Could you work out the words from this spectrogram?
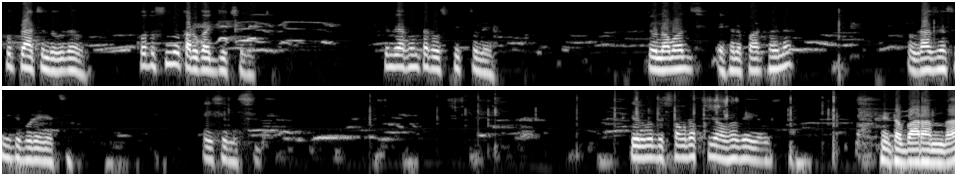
খুব প্রাচীন দেখো দেখো। কত সুন্দর কারুকার্য ছিল। কিন্তু এখন তার অস্তিত্ব নেই। কেউ নামাজ এখানে পাঠ হয় না। গাছ গাছালিতে ভরে গেছে এই সে মসজিদ এর মধ্যে সংরক্ষণের অভাবে এই অবস্থা। এটা বারান্দা।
